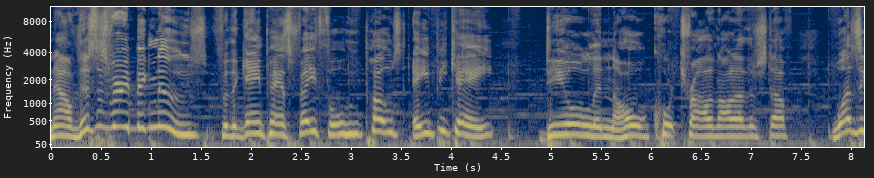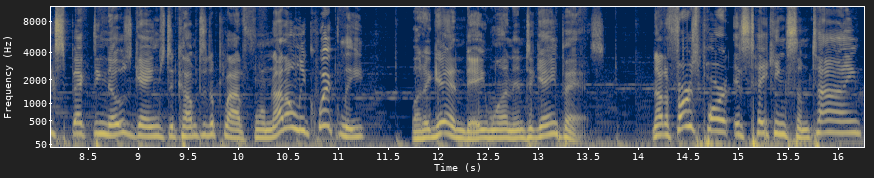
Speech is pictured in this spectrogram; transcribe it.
Now, this is very big news for the Game Pass faithful who post ABK deal and the whole court trial and all that other stuff was expecting those games to come to the platform not only quickly, but again, day one into Game Pass. Now, the first part is taking some time.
